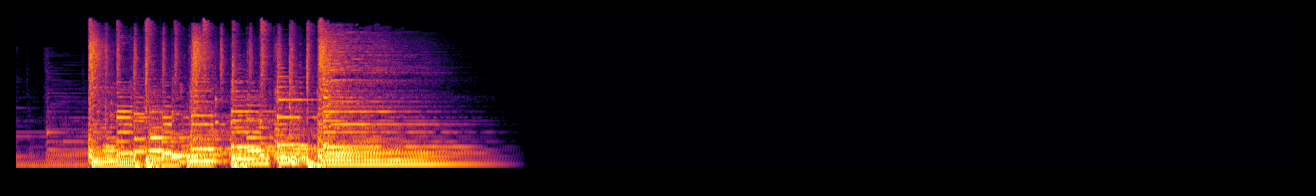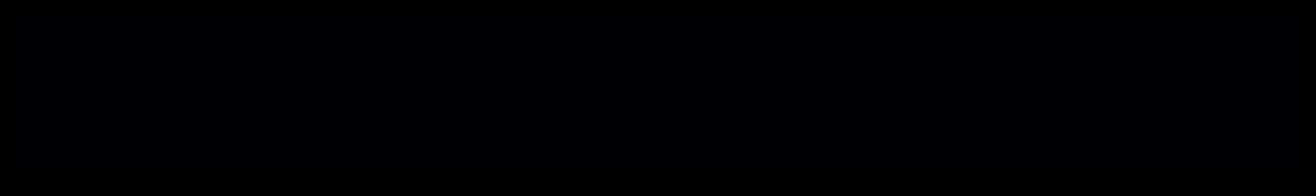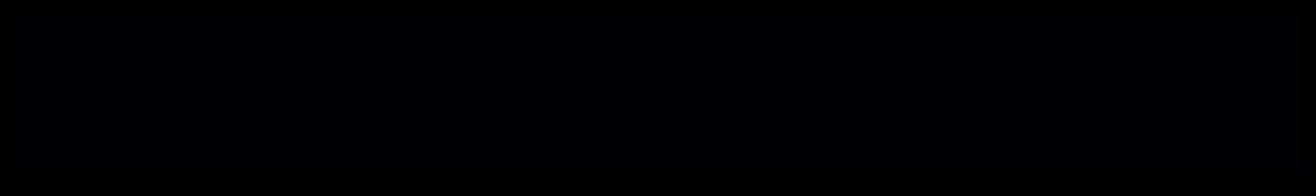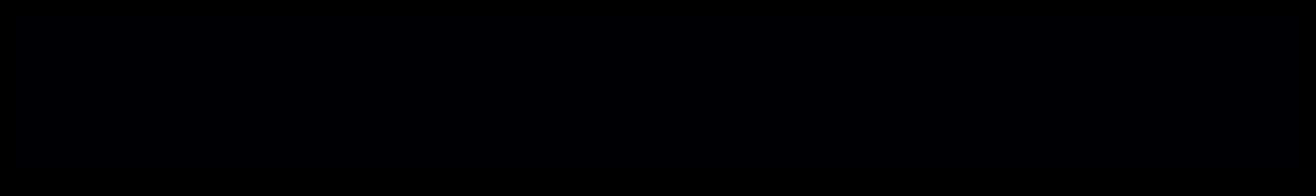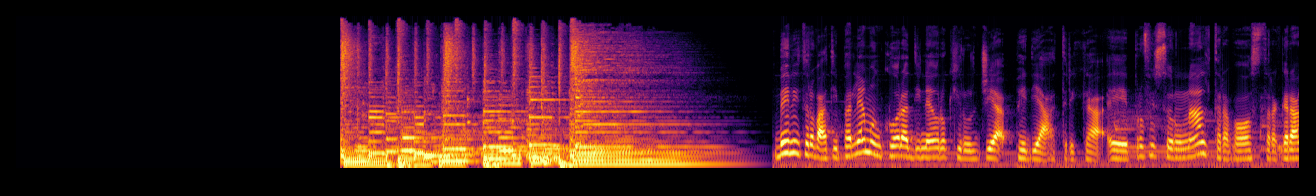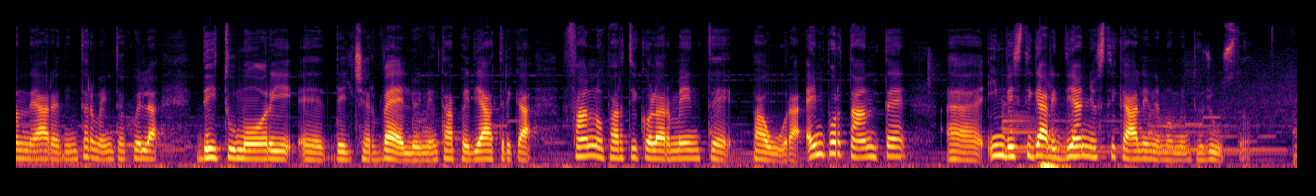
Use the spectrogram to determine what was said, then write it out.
Ben ritrovati, parliamo ancora di neurochirurgia pediatrica. Eh, professore, un'altra vostra grande area di intervento è quella dei tumori eh, del cervello in età pediatrica, fanno particolarmente paura. È importante eh, investigarli, diagnosticarli nel momento giusto.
